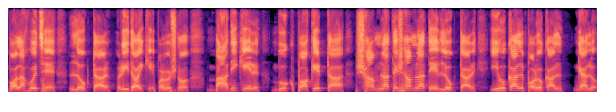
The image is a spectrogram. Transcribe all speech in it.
বলা হয়েছে লোকটার হৃদয়কে। প্রশ্ন, বাদিকের বুক পকেটটা সামলাতে সামলাতে লোকটার ইহকাল পরকাল গেল।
